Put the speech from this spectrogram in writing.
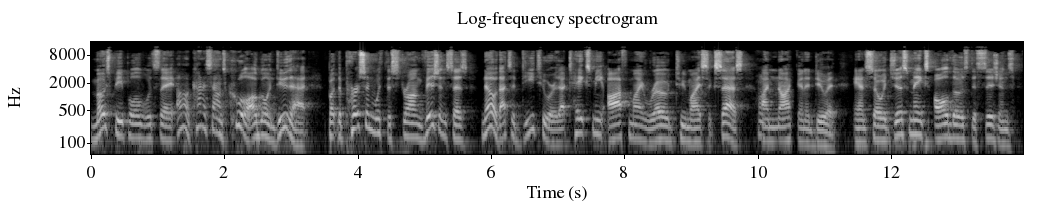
Most people would say, Oh, it kind of sounds cool. I'll go and do that. But the person with the strong vision says, no, that's a detour that takes me off my road to my success. Hmm. I'm not going to do it. And so it just makes all those decisions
